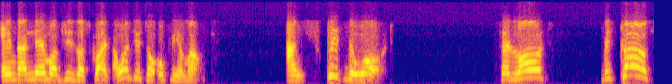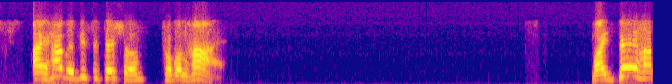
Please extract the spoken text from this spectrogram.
In the name of Jesus Christ, I want you to open your mouth and speak the word. Say, Lord, because I have a visitation from on high, my day has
